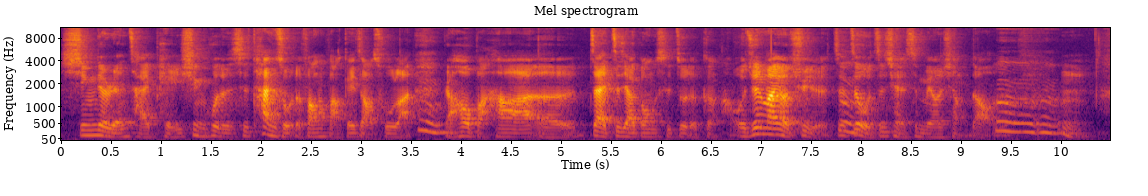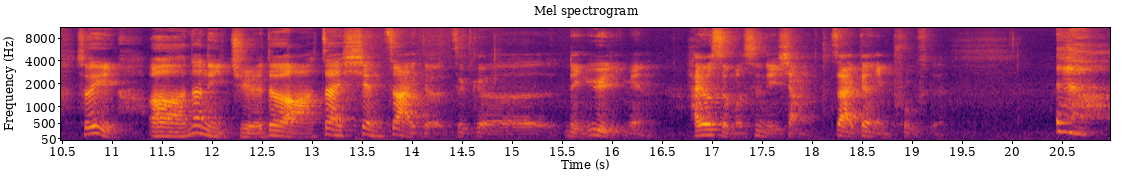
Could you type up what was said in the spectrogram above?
新的人才培训或者是探索的方法给找出来，嗯，然后把它呃在这家公司做得更好，我觉得蛮有趣的，这这我之前是没有想到的，嗯嗯嗯，嗯，所以。呃，那你觉得啊，在现在的这个领域里面，还有什么是你想再更 improve 的？哎呀，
